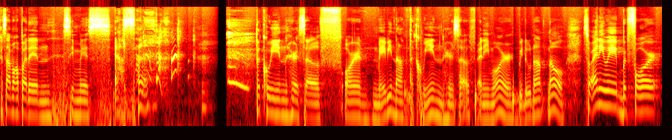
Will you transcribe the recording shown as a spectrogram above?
kasama ko pa rin si Miss Elsa. the queen herself, or maybe not the queen herself anymore. We do not know. So, anyway, before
